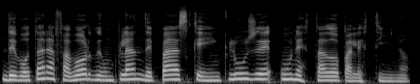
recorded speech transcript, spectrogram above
de votar a favor de un plan de paz que incluye un Estado palestino.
